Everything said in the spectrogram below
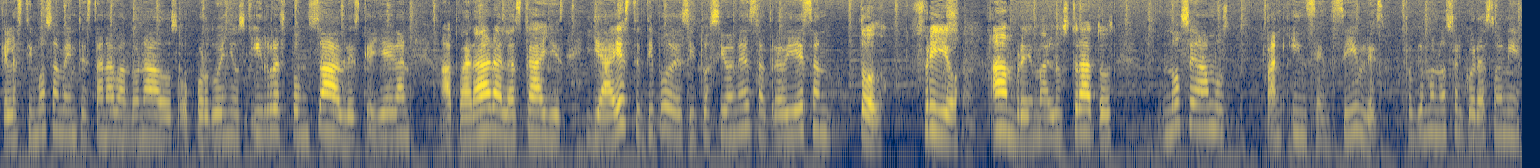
que lastimosamente están abandonados o por dueños irresponsables que llegan a parar a las calles y a este tipo de situaciones atraviesan todo, frío, hambre, malos tratos, no seamos tan insensibles, toquémonos el corazón y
